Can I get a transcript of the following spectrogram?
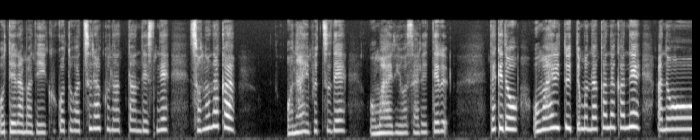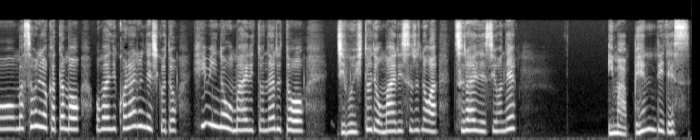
お寺まで行くことが辛くなったんですね。その中、お内仏でお参りをされてる。だけど、お参りといってもなかなかね、あのー、まあ、僧侶の方もお参りに来られるんですけど、日々のお参りとなると、自分一人でお参りするのは辛いですよね。今、便利です。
